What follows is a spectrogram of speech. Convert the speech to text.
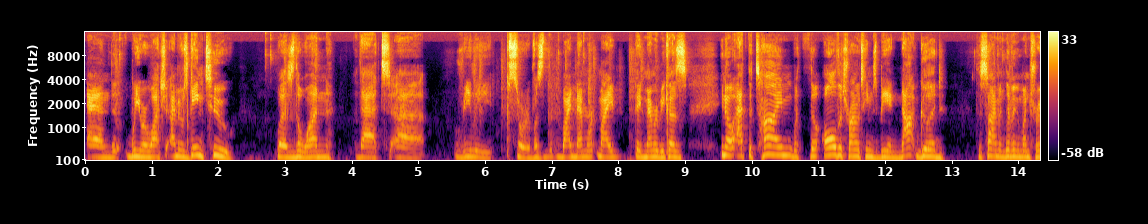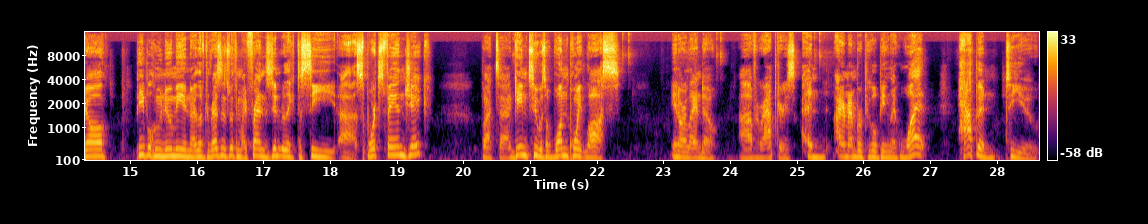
And we were watching, I mean, it was game two was the one that uh, really sort of was my memory, my big memory because, you know, at the time with the, all the Toronto teams being not good this time and living in Montreal, people who knew me and I lived in residence with and my friends didn't really get to see uh, sports fan Jake. But uh, game two was a one point loss in Orlando uh, of the Raptors. And I remember people being like, what happened to you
